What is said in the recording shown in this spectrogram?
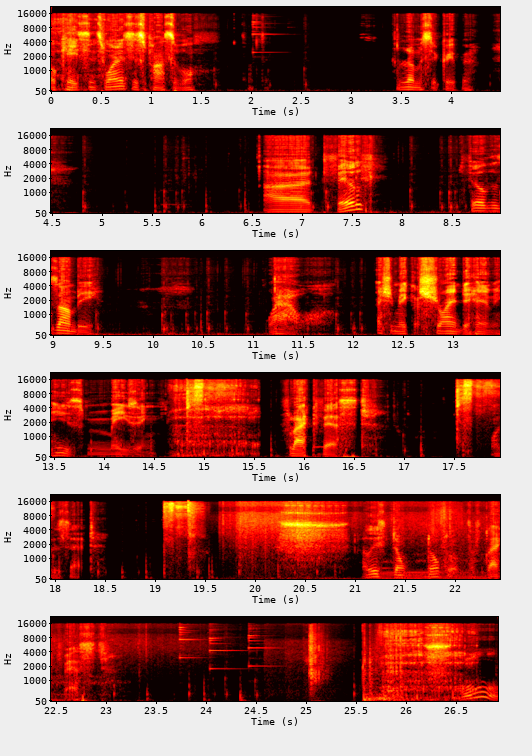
Okay, since when is this possible? Hello, Mr. Creeper. Uh, Phil? Phil the zombie. I should make a shrine to him. He's amazing. Flak vest. What is that? At least don't don't throw the flak vest. Ooh.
